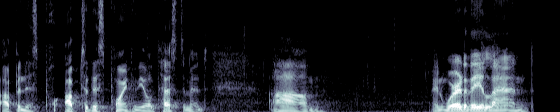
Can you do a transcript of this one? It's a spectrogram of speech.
up, in this, up to this point in the Old Testament? Um, and where do they land?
